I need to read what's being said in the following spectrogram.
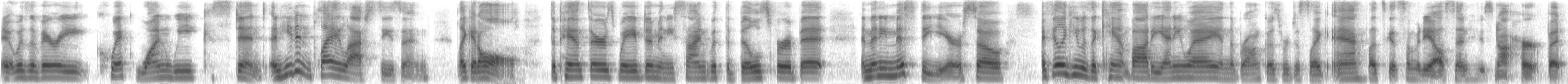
it was a very quick one week stint. And he didn't play last season, like at all. The Panthers waived him and he signed with the Bills for a bit. And then he missed the year. So I feel like he was a camp body anyway, and the Broncos were just like, eh, let's get somebody else in who's not hurt. But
